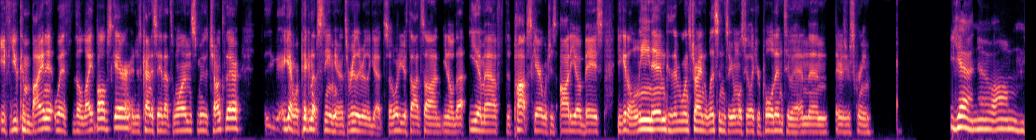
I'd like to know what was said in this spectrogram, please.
if you combine it with the light bulb scare and just kind of say that's one smooth chunk there, again, we're picking up steam here. It's really, really good. So, what are your thoughts on you know the EMF, the pop scare, which is audio based? You get a lean in because everyone's trying to listen, so you almost feel like you're pulled into it, and then there's your scream. Yeah, no, um,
